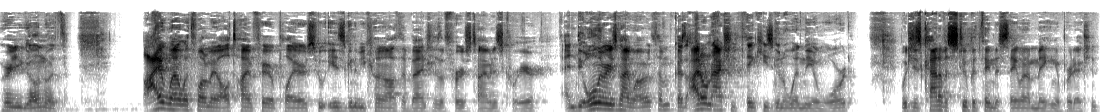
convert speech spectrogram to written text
Who are you going with? I went with one of my all-time favorite players who is going to be coming off the bench for the first time in his career, and the only reason I went with him because I don't actually think he's going to win the award, which is kind of a stupid thing to say when I'm making a prediction.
